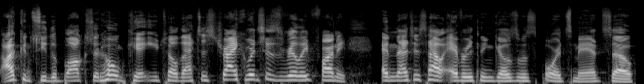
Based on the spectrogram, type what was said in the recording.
I can see the box at home. Can't you tell that's a strike? Which is really funny. And that's just how everything goes with sports, man. So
